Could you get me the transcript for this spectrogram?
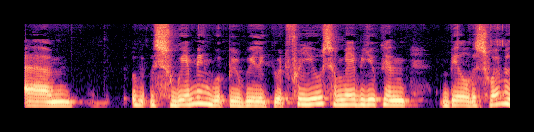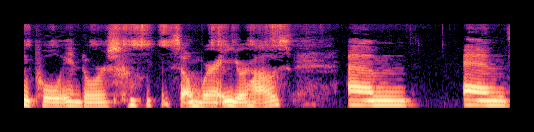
Um, swimming would be really good for you. So maybe you can build a swimming pool indoors somewhere in your house. Um, and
